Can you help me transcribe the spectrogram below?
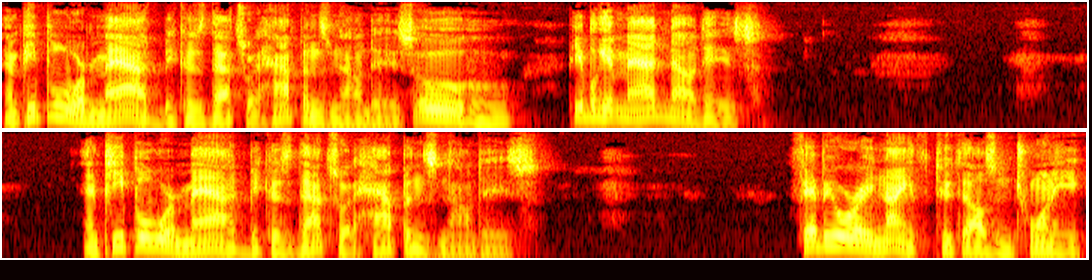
And people were mad because that's what happens nowadays. Oh, people get mad nowadays. And people were mad because that's what happens nowadays. February 9th, 2020,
